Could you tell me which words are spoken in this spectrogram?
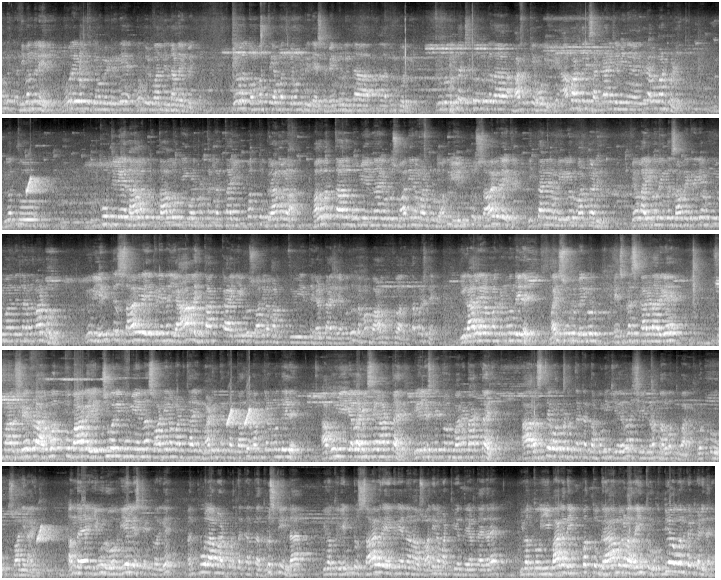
ಒಂದು ನಿಬಂಧನೆ ಇದೆ. ನೂರೈವತ್ತು ಕಿಲೋಮೀಟರ್ಗೆ ಒಂದು ವಿಮಾನ ನಿಲ್ದಾಣ ಇರಬೇಕು. ಕೇವಲ ತೊಂಬತ್ತು ಎಂಬತ್ತು ಕಿಲೋಮೀಟರ್ ಇದೆ ಅಷ್ಟೇ ಬೆಂಗಳೂರಿಂದ ತುಮಕೂರಿಗೆ. ಇವರು ಎಲ್ಲ ಚಿತ್ರದುರ್ಗದ ಭಾಗಕ್ಕೆ ಹೋಗಿ ಆ ಭಾಗದಲ್ಲಿ ಸರ್ಕಾರಿ ಜಮೀನು ಏನಿದ್ರೆ ಅಲ್ಲಿ ಮಾಡಿಕೊಳ್ಳಿ. ಇವತ್ತು ತುಮಕೂರು ಜಿಲ್ಲೆಯ ನಾಲ್ಕು ತಾಲೂಕಿಗೆ ಒಳಪಡ್ತಕ್ಕಂಥ ಇಪ್ಪತ್ತು ಗ್ರಾಮಗಳ ಫಲವತ್ತಾದ ಭೂಮಿಯನ್ನು ಇವರು ಸ್ವಾಧೀನ ಮಾಡಿಕೊಂಡು, ಅದು ಎಂಟು ಸಾವಿರ ಎಕರೆ. ಇತ್ತಾನೆ ನಮ್ಮ ಹಿರಿಯವರು ಮಾತನಾಡಿದ್ರು. ಕೇವಲ ಐನೂರರಿಂದ ಸಾವಿರ ಎಕರೆಗೆ ಒಂದು ವಿಮಾನ ನಿಲ್ದಾಣ ಮಾಡಬಹುದು ಇವರು ಎಂಟು ಸಾವಿರ ಎಕರೆಯನ್ನ ಯಾರ ಹಿತಕ್ಕಾಗಿ ಇವರು ಸ್ವಾಧೀನ ಮಾಡ್ತೀವಿ ಅಂತ ಹೇಳ್ತಾ ಇದ್ದಾರೆ ಎಂಬುದು ನಮ್ಮ ಬಹಳ ಮುಖ್ಯವಾದಂಥ ಪ್ರಶ್ನೆ. ಈಗಾಗಲೇ ನಮ್ಮ ಕಣ್ಮುಂದೆ ಇದೆ. ಮೈಸೂರು ಬೆಂಗಳೂರು ಎಕ್ಸ್ಪ್ರೆಸ್ ಕಾರಿಡಾರ್ಗೆ ಸುಮಾರು ಶೇಕಡ ಅರವತ್ತು ಭಾಗ ಹೆಚ್ಚುವರಿ ಭೂಮಿಯನ್ನ ಸ್ವಾಧೀನ ಮಾಡ್ತಾ ಮಾಡಿರ್ತಕ್ಕಂಥದ್ದು ನಮ್ಮ ಕಣ್ಮುಂದೆ ಇದೆ. ಆ ಭೂಮಿ ಈಗೆಲ್ಲ ರೀಸೇಲ್ ಆಗ್ತಾ ಇದೆ. ರಿಯಲ್ ಎಸ್ಟೇಟ್ ಮಾರಾಟ ಆಗ್ತಾ ಇದೆ. ಆ ರಸ್ತೆ ಒಳಪಟ್ಟಿರ್ತಕ್ಕಂಥ ಭೂಮಿ ಕೇವಲ ಶೇಕಡ ನಲವತ್ತು ಭಾಗ, ಒಟ್ಟು ಸ್ವಾಧೀನ ಆಗಿದೆ. ಅಂದ್ರೆ ಇವರು ರಿಯಲ್ ಎಸ್ಟೇಟ್ನವರಿಗೆ ಅನುಕೂಲ ಮಾಡಿಕೊಡ್ತಕ್ಕಂಥ ದೃಷ್ಟಿಯಿಂದ ಇವತ್ತು ಎಂಟು ಸಾವಿರ ಎಕರೆಯನ್ನ ನಾವು ಸ್ವಾಧೀನ ಮಾಡ್ತೀವಿ ಅಂತ ಹೇಳ್ತಾ ಇದ್ದಾರೆ. ಇವತ್ತು ಈ ಭಾಗದ ಇಪ್ಪತ್ತು ಗ್ರಾಮಗಳ ರೈತರು ಉದ್ಯೋಗವನ್ನು ಕಟ್ಕೊಂಡಿದ್ದಾರೆ.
